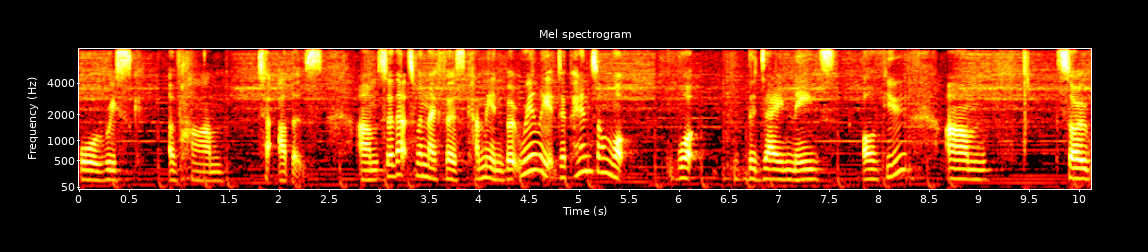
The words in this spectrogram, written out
or risk of harm to others. Um, so that's when they first come in, but really it depends on what, what the day needs of you. Um, so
